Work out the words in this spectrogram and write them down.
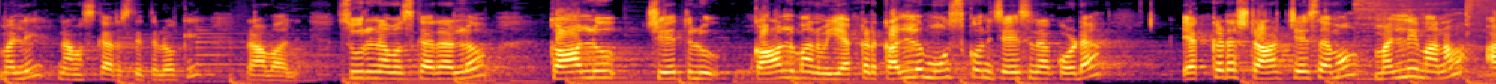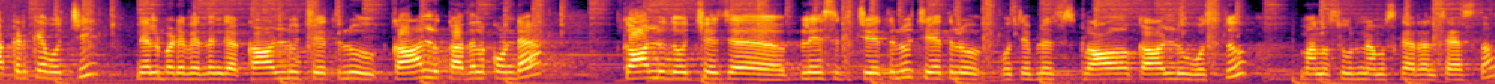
మళ్ళీ నమస్కార స్థితిలోకి రావాలి. సూర్య నమస్కారాల్లో కాళ్ళు చేతులు కాళ్ళు మనం ఎక్కడ కళ్ళు మూసుకొని చేసినా కూడా ఎక్కడ స్టార్ట్ చేసామో మళ్ళీ మనం అక్కడికే వచ్చి నిలబడే విధంగా కాళ్ళు చేతులు కాళ్ళు కదలకుండా కాళ్ళు వచ్చే చే- ప్లేస్కి చేతులు చేతులు వచ్చే ప్లేస్ కాళ్ళు వస్తూ మనం సూర్య నమస్కారాలు చేస్తాం.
